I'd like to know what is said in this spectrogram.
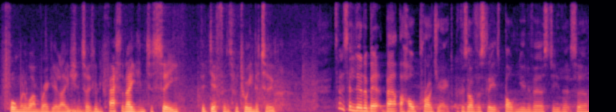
Formula One regulation. So it's going to be fascinating to see the difference between the two. Tell us a little bit about the whole project because obviously it's Bolton University that's a,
